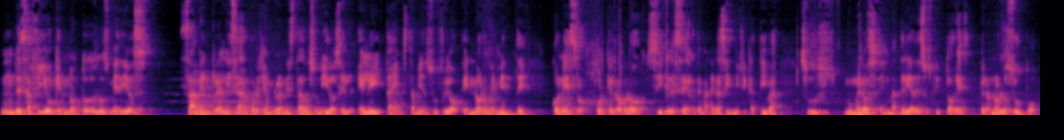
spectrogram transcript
Un desafío que no todos los medios saben realizar. Por ejemplo, en Estados Unidos el LA Times también sufrió enormemente con eso porque logró sí crecer de manera significativa sus números en materia de suscriptores, pero no lo supo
